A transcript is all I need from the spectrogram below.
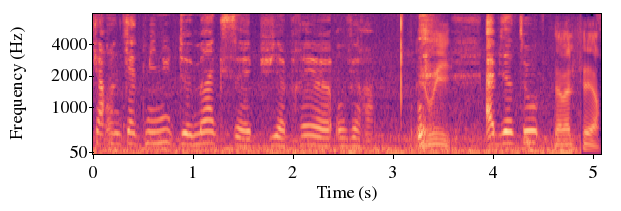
44 minutes de max et puis après euh, on verra. Eh oui, À bientôt. ça va le faire.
